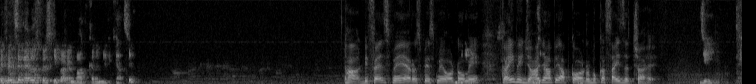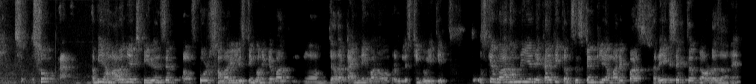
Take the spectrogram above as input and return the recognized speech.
डिफेंस एंड एरोस्पेस के बारे में बात करें मेरे ख्याल से। हाँ डिफेंस में एरोस्पेस में ऑटो में कहीं भी जहाँ जहाँ पे आपका ऑर्डर बुक का साइज़ अच्छा है। जी। सो so, so, अभी हमारा जो एक्सपीरियंस है ऑफ़ कोर्स हमारी लिस्टिंग होने के बाद ज़्यादा टाइम नहीं हुआ, नवंबर में लिस्टिंग हुई थी। तो उसके बाद हमने ये देखा है कि कंसिस्टेंटली हमारे पास हर एक सेक्टर में ऑर्डर्स आ रहे हैं।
